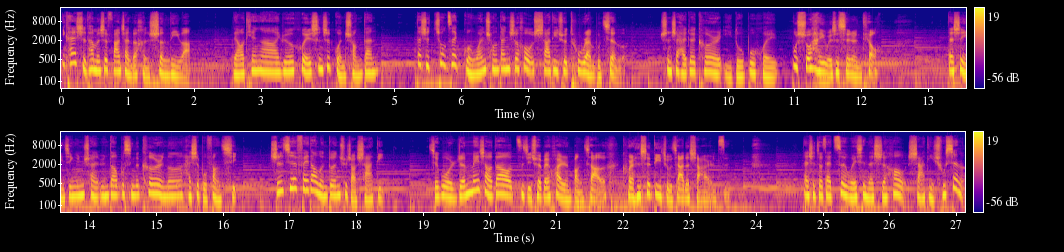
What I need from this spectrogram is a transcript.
一开始他们是发展的很顺利啦，聊天啊、约会，甚至滚床单。但是就在滚完床单之后，沙蒂却突然不见了。甚至还对科尔已读不回，不说还以为是仙人跳。但是已经晕船晕到不行的科尔呢，还是不放弃，直接飞到伦敦去找沙蒂。结果人没找到，自己却被坏人绑架了。果然是地主家的傻儿子。但是就在最危险的时候，沙蒂出现了，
